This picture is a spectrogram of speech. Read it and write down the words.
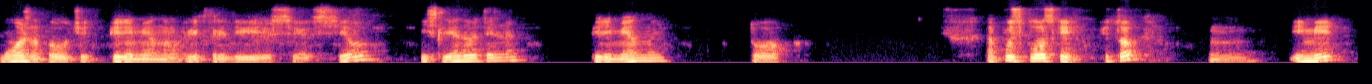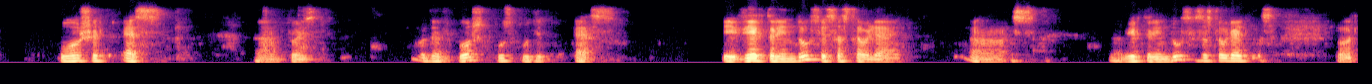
можно получить переменную электродвижущую силу и, следовательно, переменный ток. А пусть плоский пяток имеет площадь S. А, то есть вот эта площадь пусть будет S. И вектор индукции составляет а, вектор индукции составляет вот,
